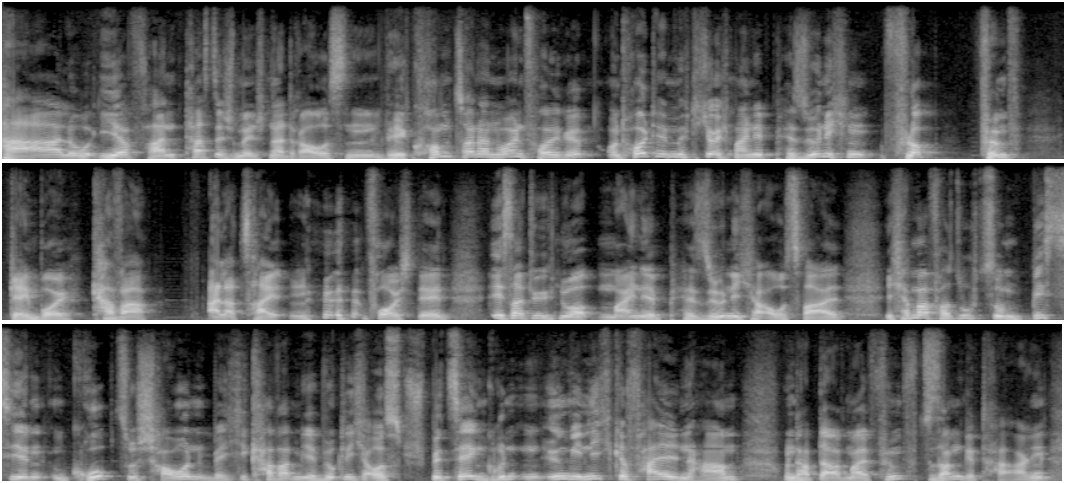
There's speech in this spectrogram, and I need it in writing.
Hallo ihr fantastischen Menschen da draußen. Willkommen zu einer neuen Folge und heute möchte ich euch meine persönlichen Flop 5 Gameboy Cover aller Zeiten vorstellen. Ist natürlich nur meine persönliche Auswahl. Ich habe mal versucht so ein bisschen grob zu schauen, welche Cover mir wirklich aus speziellen Gründen irgendwie nicht gefallen haben und habe da mal fünf zusammengetragen.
